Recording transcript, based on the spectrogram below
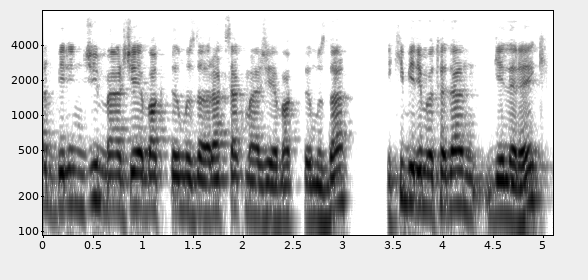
birinci merceğe baktığımızda, Iraksak merceğe baktığımızda iki birim öteden gelerek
